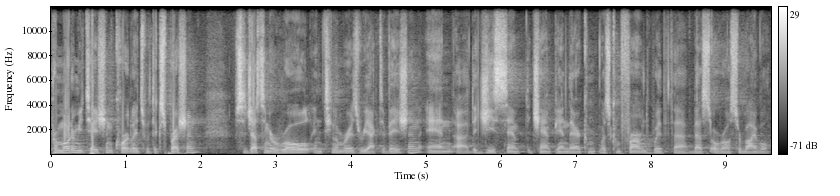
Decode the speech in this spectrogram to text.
promoter mutation correlates with expression, suggesting a role in telomerase reactivation, and uh, the G-CIMP, the champion there, com was confirmed with uh, best overall survival.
